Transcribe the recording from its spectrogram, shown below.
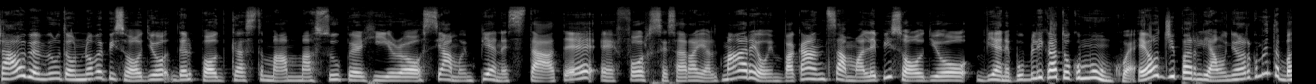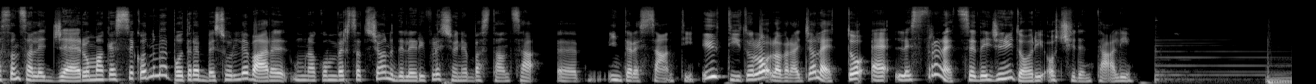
Ciao e benvenuto a un nuovo episodio del podcast Mamma Superhero. Siamo in piena estate e forse sarai al mare o in vacanza, ma l'episodio viene pubblicato comunque. E oggi parliamo di un argomento abbastanza leggero, ma che secondo me potrebbe sollevare una conversazione, delle riflessioni abbastanza eh, interessanti. Il titolo, l'avrai già letto, è Le stranezze dei genitori occidentali.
